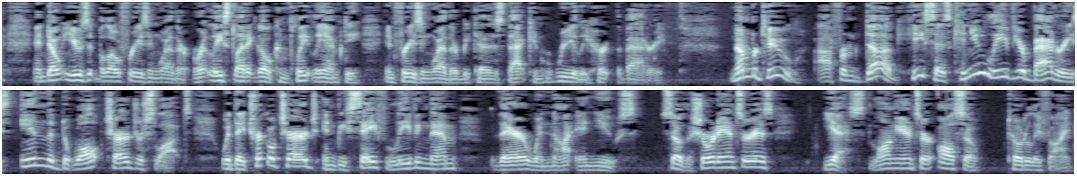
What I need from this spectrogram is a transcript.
and don't use it below freezing weather, or at least let it go completely empty in freezing weather because that can really hurt the battery. Number two, uh, from Doug, he says, can you leave your batteries in the DeWalt charger slots? Would they trickle charge and be safe leaving them there when not in use? So the short answer is yes. Long answer also totally fine.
